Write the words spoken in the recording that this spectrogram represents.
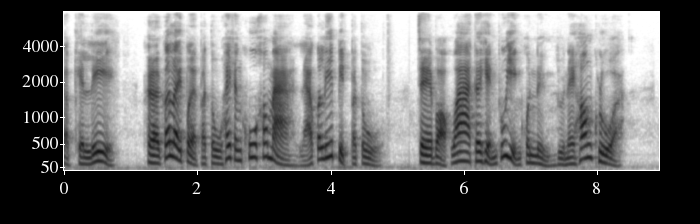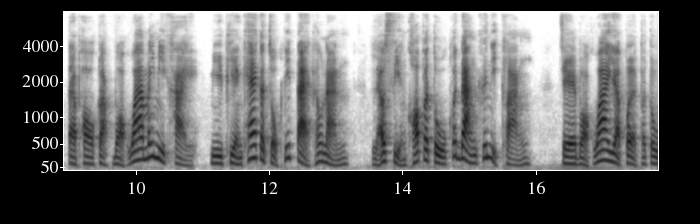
กับเคลลี่ เธอก็เลยเปิดประตูให้ทั้งคู่เข้ามา แล้วก็รีบปิดประตู เจบอกว่าเธอเห็นผู้หญิงคนหนึ่งอยู่ในห้องครัว แต่พอกลับบอกว่าไม่มีใคร มีเพียงแค่กระจกที่แตกเท่านั้น แล้วเสียงเคาะประตูก็ดังขึ้นอีกครั้ง เจบอกว่าอย่าเปิดประตู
